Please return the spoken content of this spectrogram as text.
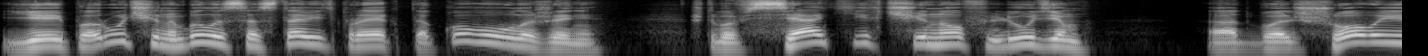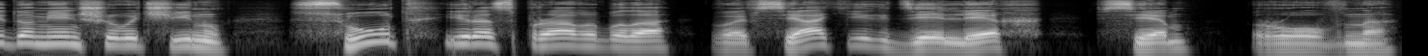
Ей поручено было составить проект такого уложения, чтобы всяких чинов людям, от большого и до меньшего чину, суд и расправа была во всяких делех всем ровно.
